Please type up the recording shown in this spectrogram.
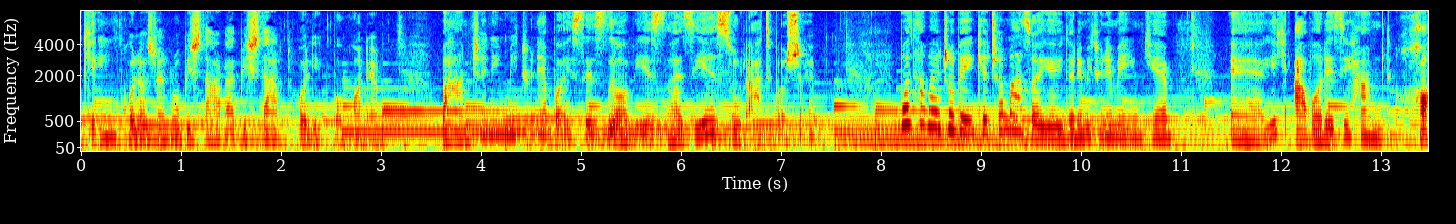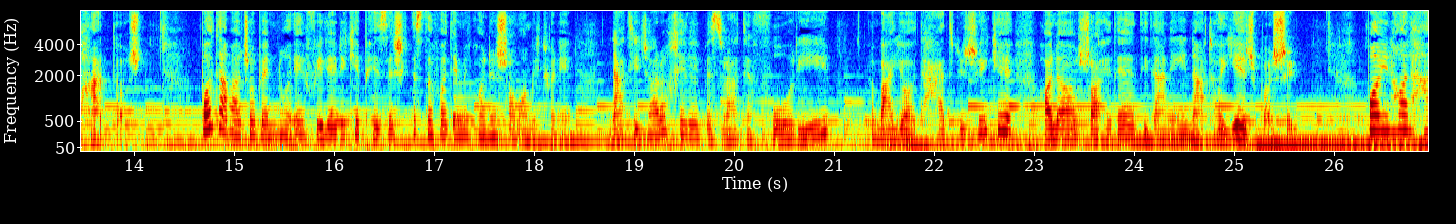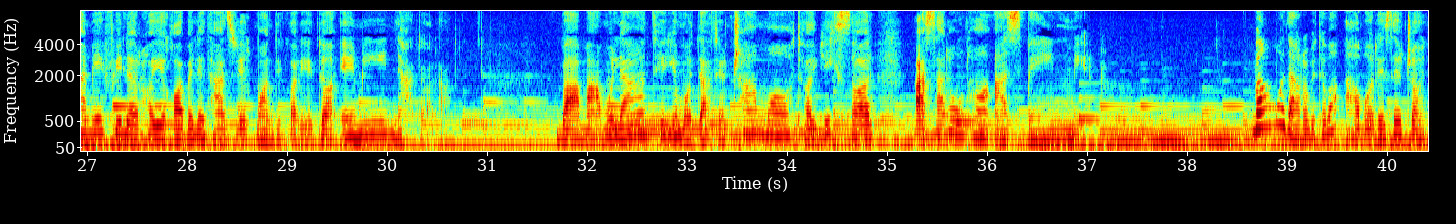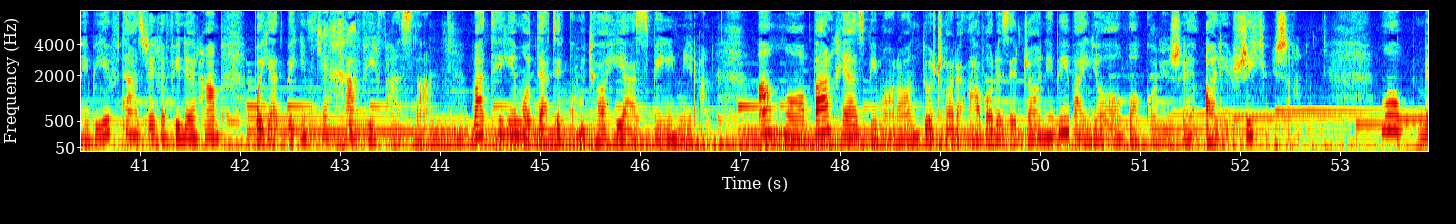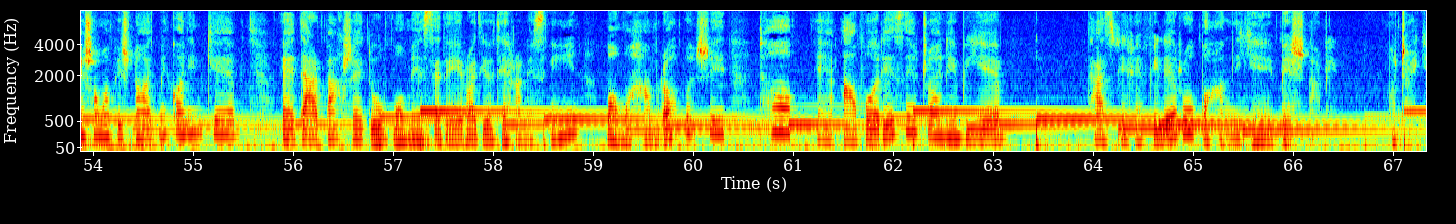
که این کلاژن رو بیشتر و بیشتر تولید بکنه و همچنین می‌تونه باعث زاویه سازی صورت باشه. با توجه به اینکه چه مزایایی داره می‌تونیم بگیم که یک عوارضی هم خواهد داشت. با توجه به نوع فیلری که پزشک استفاده می‌کنه شما می‌تونید نتیجه رو خیلی به صورت فوری و یا تدریجی که حالا شاهد دیدن این نتایج باشید. با این حال همه فیلرهای قابل تزریق ماندگاری دائمی ندارند و معمولا طی مدت چند ماه تا یک سال اثر اونها از بین میره. و اما در رابطه با عوارض جانبی تزریق فیلر هم باید بگیم که خفیف هستند و طی مدت کوتاهی از بین میرن. اما برخی از بیماران دچار عوارض جانبی و یا واکنش آلرژیک میشن. ما به شما پیشنهاد می‌کنیم که در بخش دوم صدای رادیو تهران اسکین با ما همراه باشید تا عوارض جانبی تزریق فیلر رو با همدیگه بشنویم. متشکرم.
